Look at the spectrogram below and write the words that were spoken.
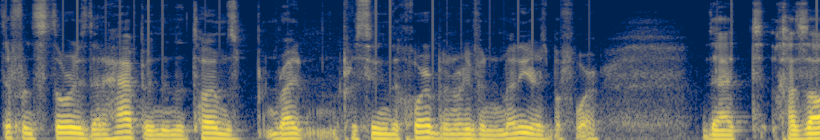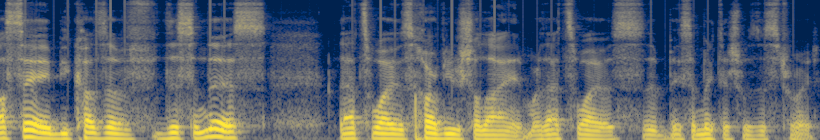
different stories that happened in the times right preceding the Churban or even many years before, that Chazal say because of this and this, that's why it was Charv Yerushalayim, or that's why it was uh, Beis Hamikdash was destroyed.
